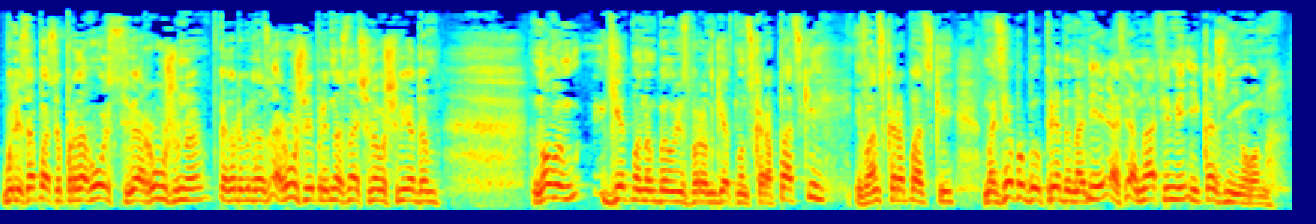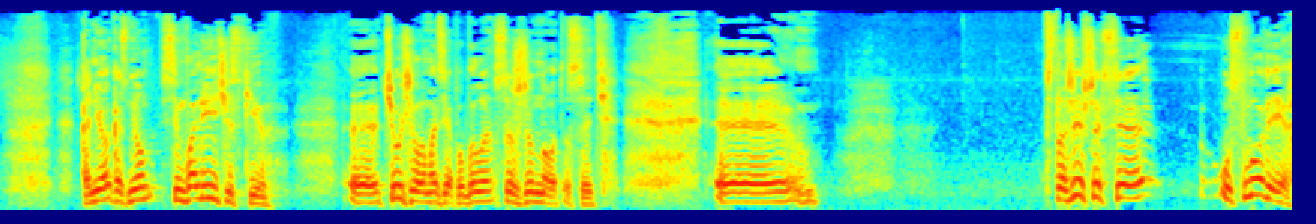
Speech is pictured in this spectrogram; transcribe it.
были запасы продовольствия, оружия, которые, оружие, предназначенного шведам. Новым гетманом был избран гетман Скоропадский, Иван Скоропадский. Мазепа был предан анафеме и казнен. Казнен символически. Э, чучело Мазепа было сожжено, так сказать. Сложившихся условиях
